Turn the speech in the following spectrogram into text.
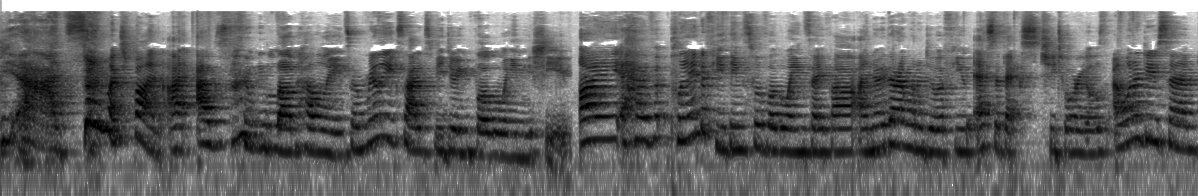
yeah, it's so much fun. I absolutely love Halloween, so I'm really excited to be doing Vlogoween this year. I have planned a few things for Vlogoween so far. I know that I want to do a few SFX tutorials. I want to do some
